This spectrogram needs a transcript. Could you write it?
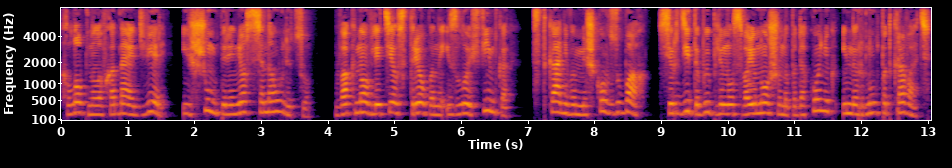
Хлопнула входная дверь, и шум перенесся на улицу. В окно влетел стрепанный и злой Фимка с тканевым мешком в зубах. Сердито выплюнул свою ношу на подоконник и нырнул под кровать.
